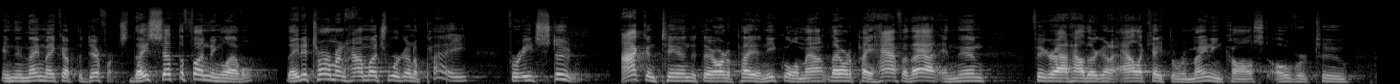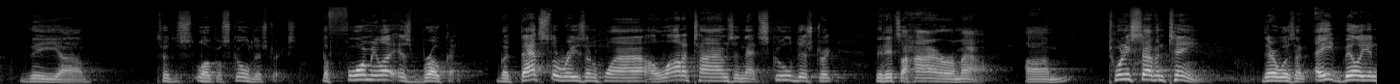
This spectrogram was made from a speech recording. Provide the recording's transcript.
and then they make up the difference. They set the funding level, they determine how much we're going to pay for each student. I contend that they ought to pay an equal amount. They ought to pay half of that and then figure out how they're going to allocate the remaining cost over to the, uh, to the local school districts. The formula is broken, but that's the reason why a lot of times in that school district that it's a higher amount. Um, 2017, there was an $8 billion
